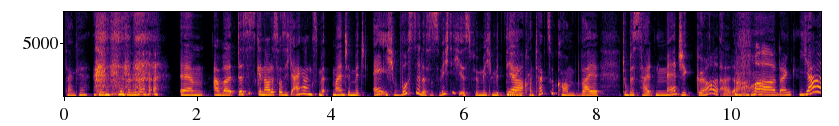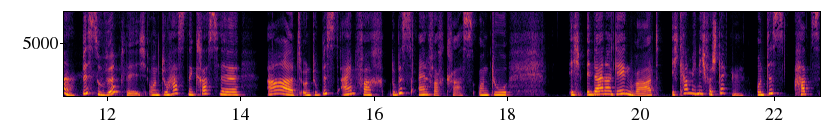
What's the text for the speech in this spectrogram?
Danke. ähm, aber das ist genau das, was ich eingangs mit- meinte mit, ey, ich wusste, dass es wichtig ist für mich, mit dir Ja. in Kontakt zu kommen, weil du bist halt ein Magic Girl, Alter. Wow, danke. ja, bist du wirklich. Und du hast eine krasse Art und du bist einfach, du bist einfach krass. Und du, ich, in deiner Gegenwart, ich kann mich nicht verstecken. Und das hat,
